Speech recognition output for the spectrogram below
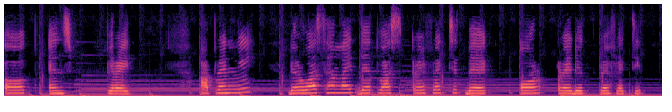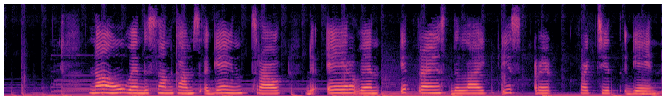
out and spread. Apparently, there was sunlight that was reflected back or rather reflected. Now, when the sun comes again through the air, when it rains, the light is reflected again.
